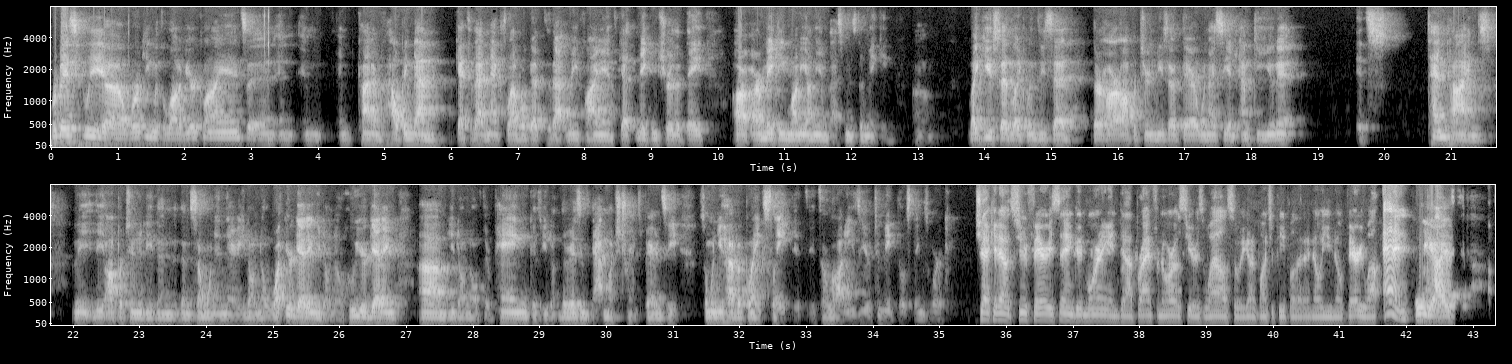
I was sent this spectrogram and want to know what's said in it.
we're basically uh, working with a lot of your clients and, and and and kind of helping them get to that next level, get to that refinance, get making sure that they are, are making money on the investments they're making. Um, like you said, like Lindsay said, there are opportunities out there. When I see an empty unit, it's ten times the the opportunity than than someone in there. You don't know what you're getting. You don't know who you're getting. Um, you don't know if they're paying because you don't. There isn't that much transparency. So when you have a blank slate, it, it's a lot easier to make those things work. Check it out. Sue Ferry saying good morning, and uh, Brian Fenoro's here as well. So we got a bunch of people that I know you know very well. And hey guys,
